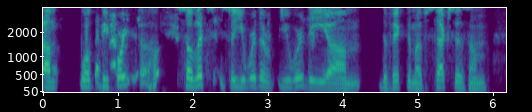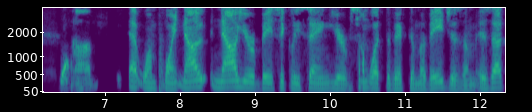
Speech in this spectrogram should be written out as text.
Um, well, before uh, so let's so you were the you were the um, the victim of sexism yes. uh, at one point. Now now you're basically saying you're somewhat the victim of ageism. Is that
